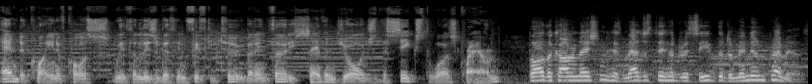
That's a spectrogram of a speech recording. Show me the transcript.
and a queen, of course, with Elizabeth in 52, but in 37, George VI was crowned. For the coronation, His Majesty had received the Dominion Premiers.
